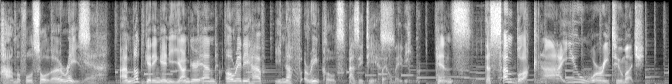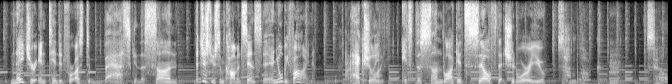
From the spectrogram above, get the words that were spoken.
harmful solar rays. Yeah. I'm not getting any younger and already have enough wrinkles as it is. Well, maybe. Hence, the sunblock. Ah, you worry too much. Nature intended for us to bask in the sun. Just use some common sense and you'll be fine. Actually, it's the sunblock itself that should worry you. Sunblock. So?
